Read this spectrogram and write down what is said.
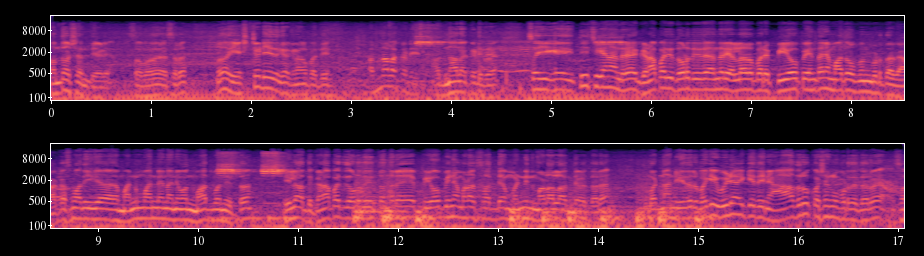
ಸಂತೋಷ್ ಅಂತೇಳಿ. ಸೊ ಬ್ರದರ್ ಹೆಸರು. ಎಷ್ಟು ಅಡಿ ಇದೆ ಗಣಪತಿ? ಹದಿನಾಲ್ಕು ಅಡಿ ಹದಿನಾಲ್ಕು ಇದೆ. ಸೊ ಈಗ ಇತ್ತೀಚೆಗೆ ಏನಂದರೆ ಗಣಪತಿ ದೊಡ್ಡದಿದೆ ಅಂದರೆ ಎಲ್ಲರೂ ಬರೀ ಪಿ ಒ ಪಿ ಅಂತಲೇ ಮಾತು ಬಂದ್ಬಿಡ್ತವೆ. ಅಕಸ್ಮಾತ್ ಈಗ ಮನ್ ಮೊನ್ನೆ ನನಗೆ ಒಂದು ಮಾತು ಬಂದಿತ್ತು. ಇಲ್ಲ ಅದು ಗಣಪತಿ ದೊಡ್ಡದಿತ್ತು ಅಂದರೆ ಪಿ ಒ ಪಿನೇ ಮಾಡೋಕ್ಕೆ ಸಾಧ್ಯ ಮಣ್ಣಿಂದ ಮಾಡಲ್ಲ ಅಂತ ಹೇಳ್ತಾರೆ. ಬಟ್ ನಾನು ಇದ್ರ ಬಗ್ಗೆ ವಿಡಿಯೋ ಹಾಕಿದ್ದೀನಿ. ಆದರೂ ಕ್ವಶನ್ ಬರ್ತಿದ್ದಾರೆ ಸೊ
